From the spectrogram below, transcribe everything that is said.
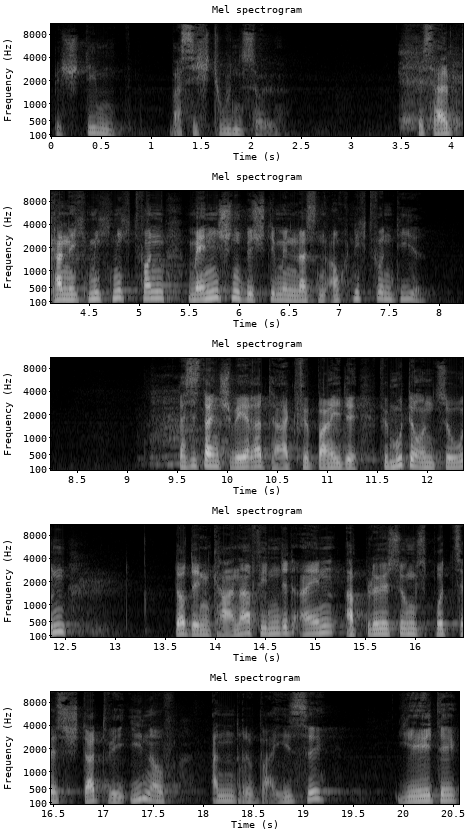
bestimmt, was ich tun soll. Deshalb kann ich mich nicht von Menschen bestimmen lassen, auch nicht von dir. Das ist ein schwerer Tag für beide, für Mutter und Sohn, Dort in Kana findet ein Ablösungsprozess statt, wie ihn auf andere Weise jede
